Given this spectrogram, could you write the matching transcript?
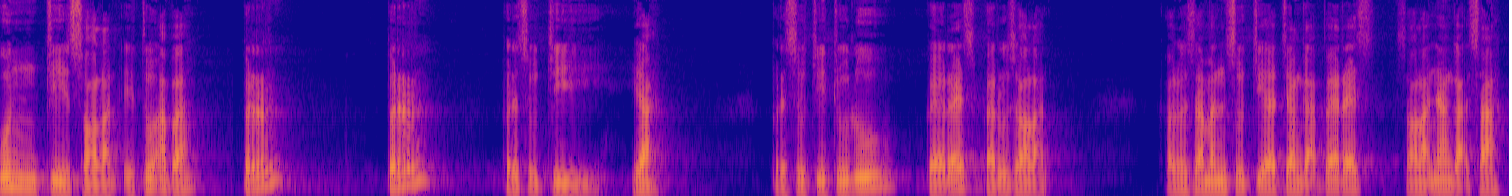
kunci salat itu apa? Ber ber bersuci. Ya, bersuci dulu, beres, baru sholat. Kalau zaman suci aja nggak beres, sholatnya nggak sah.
